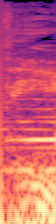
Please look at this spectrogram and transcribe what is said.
Have here?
